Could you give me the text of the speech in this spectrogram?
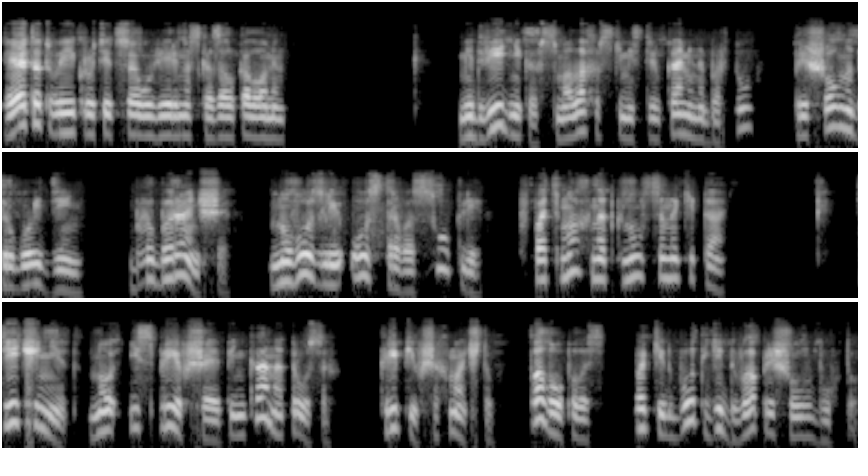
Этот выкрутится, уверенно сказал Коломин. Медведников с малаховскими стрелками на борту пришел на другой день. Был бы раньше, но возле острова Сукли в потьмах наткнулся на кита. Течи нет, но испревшая пенька на тросах, крепивших мачту, полопалась. Пакетбот едва пришел в бухту.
